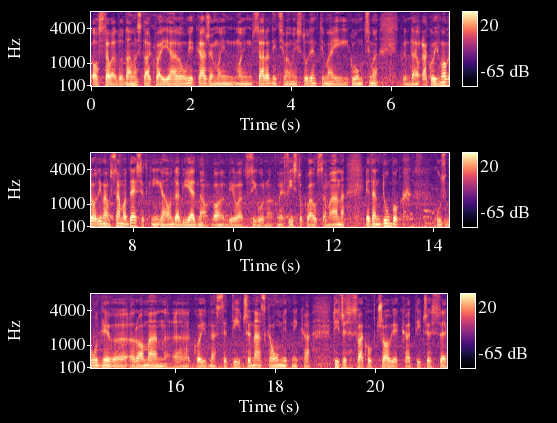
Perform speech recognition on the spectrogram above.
ostala do danas takva i ja uvijek kažem mojim, mojim saradnicima, mojim studentima i glumcima da ako bih mogao da imam samo deset knjiga, onda bi jedna bila sigurno Mefisto Klausa Mana, jedan dubok uzbudljiv e, roman e, koji nas se tiče, nas kao umjetnika, tiče se svakog čovjeka, tiče se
